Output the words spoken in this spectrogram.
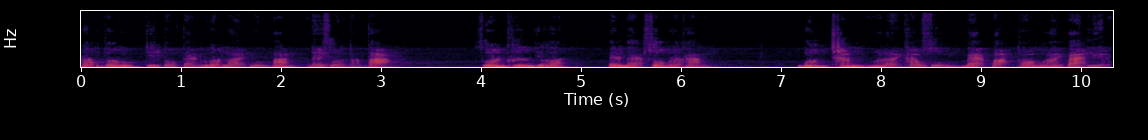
พระพุทธรูปที่ตกแต่งลวดลายปูนปั้นในส่วนต่างๆ ส่วนเครื่องยอดเป็นแบบทรงระฆัง บนชั้นมาลายเถาสูงแบบปักท้องไม้แปดเหลี่ยม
